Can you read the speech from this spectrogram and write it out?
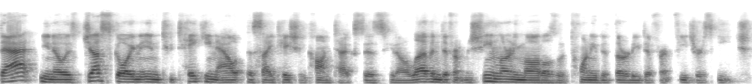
that you know is just going into taking out the citation context is you know 11 different machine learning models with 20 to 30 different features each.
